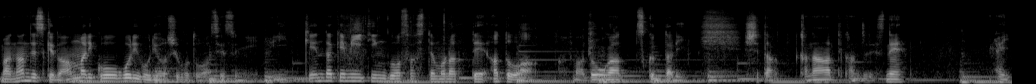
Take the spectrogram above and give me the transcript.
まあ、なんですけどあんまりこうゴリゴリお仕事はせずに1件だけミーティングをさせてもらってあとはまあ動画作ったりしてたかなって感じですね。はい、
